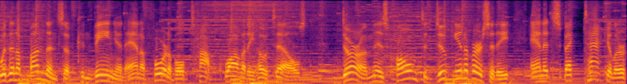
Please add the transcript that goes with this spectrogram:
with an abundance of convenient and affordable top-quality hotels, Durham is home to Duke University and its spectacular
